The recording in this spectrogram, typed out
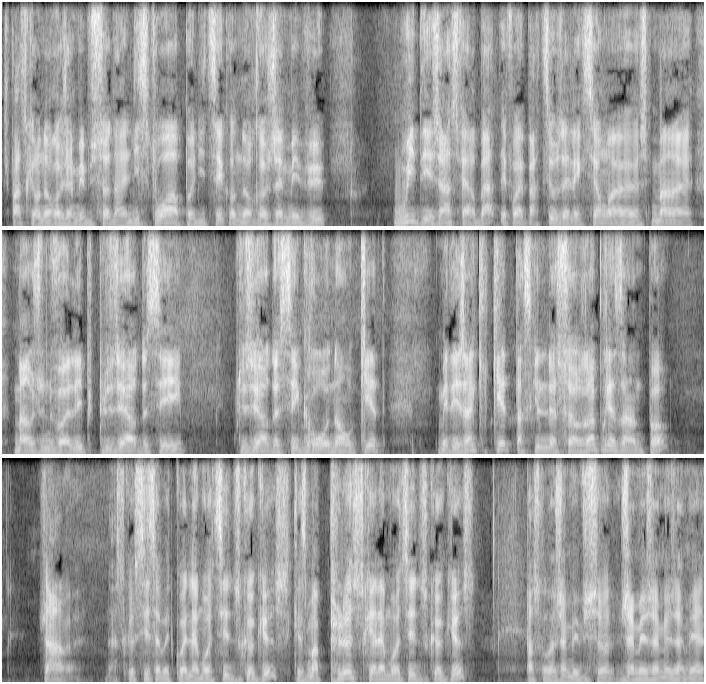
Je pense qu'on n'aura jamais vu ça dans l'histoire politique, on n'aura jamais vu. Oui, des gens se faire battre. Des fois, un parti aux élections euh, mange une volée, puis plusieurs de ces plusieurs de ces gros noms quittent. Mais des gens qui quittent parce qu'ils ne se représentent pas. Genre, dans ce cas-ci, ça va être quoi? La moitié du caucus? Quasiment plus que la moitié du caucus? Parce qu'on n'a jamais vu ça. Jamais, jamais, jamais.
